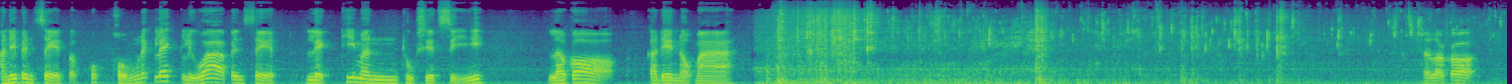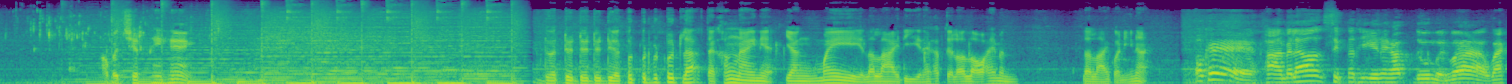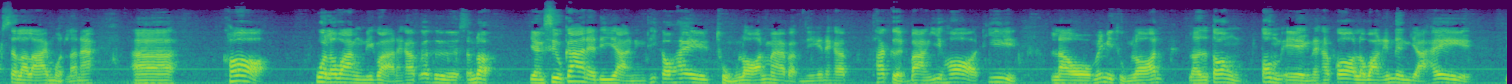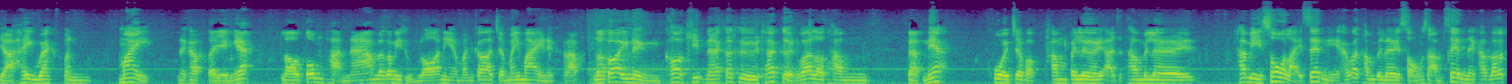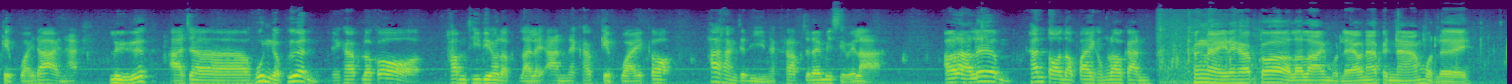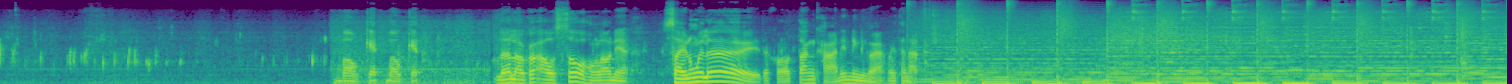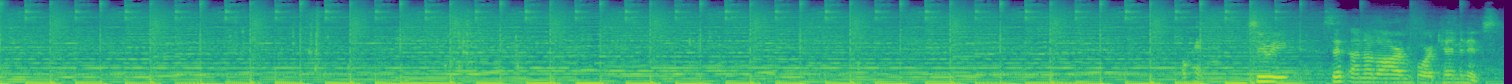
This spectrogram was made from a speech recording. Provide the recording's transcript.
อันนี้เป็นเศษแบบผงเล็ก ๆ หรือว่าเป็นเศษเหล็กที่มันถูกเสียดสี แล้วก็กระเด็นออกมาแล้วเราก็เอาไปเช็ดให้แห้ง เดือดเดือดเดือดเดือดเดือดปึ๊ดปึ๊ดปึ๊ดปึ๊ดละแต่ข้างในเนี่ยยังไม่ละลายดีนะครับเดี๋ยวเรารอให้มันละลายกว่านี้หน่อยโอเค ผ่านไปแล้ว 10 นาทีนะครับ ดูเหมือนว่าแว็กซ์ละลายหมดแล้วนะข้อควรระวังดีกว่านะครับ ก็คือสำหรับอย่างซิลกาเนี่ยดีอย่างหนึ่งที่เขาให้ถุงร้อนมาแบบนี้นะครับ ถ้าเกิดบางยี่ห้อที่เราไม่มีถุงร้อน เราจะต้องต้มเองนะครับ ก็ระวังนิดนึงอย่าให้อย่าให้แว็กซ์มันไหม้นะครับ แต่อย่างเงี้ย เราต้มผ่านน้ำแล้วก็มีถุงร้อนเนี่ยมันก็จะไม่ไหม้นะครับ แล้วก็อีกหนึ่งข้อคิดนะก็คือถ้าเกิดว่าเราทำแบบเนี้ยควรจะแบบทำไปเลย อาจจะทำไปเลย ถ้ามีโซ่หลายเส้นนี้ครับก็ทำไปเลย2อสเส้นนะครับ แล้วก็เก็บไว้ได้นะ หรืออาจจะหุ้นกับเพื่อนนะครับ แล้วก็ทำทีเดียวแบบหลาย ๆ อันนะครับ เก็บไว้ก็ท่าทางจะดีนะครับ จะได้ไม่เสียเวลา เอาล่ะเริ่มขั้นตอนต่อไปของเรากัน ข้างในนะครับก็ละลายหมดแล้วนะเป็นน้ำหมดเลย เบาแก๊สเบาแก๊สแล้วเราก็เอาโซ่ของเราเนี่ย ใส่ลงไปเลย แต่ขอตั้งขานิดนึงดีกว่าไม่ถนัด Okay. Siri, set an alarm for 10 minutes.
